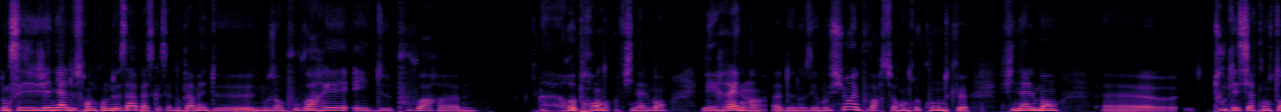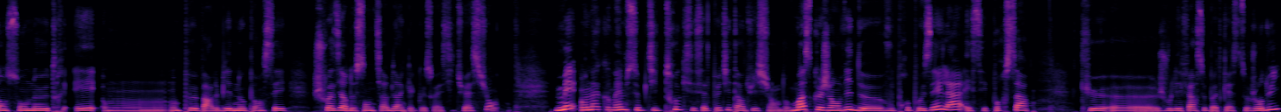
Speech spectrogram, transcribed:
Donc c'est génial de se rendre compte de ça parce que ça nous permet de nous empouvoirer et de pouvoir euh, reprendre finalement les rênes de nos émotions et pouvoir se rendre compte que finalement euh, toutes les circonstances sont neutres et on, peut, par le biais de nos pensées, choisir de sentir bien quelle que soit la situation. Mais on a quand même ce petit truc, c'est cette petite intuition. Donc moi, ce que j'ai envie de vous proposer là, et c'est pour ça que euh, je voulais faire ce podcast aujourd'hui,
